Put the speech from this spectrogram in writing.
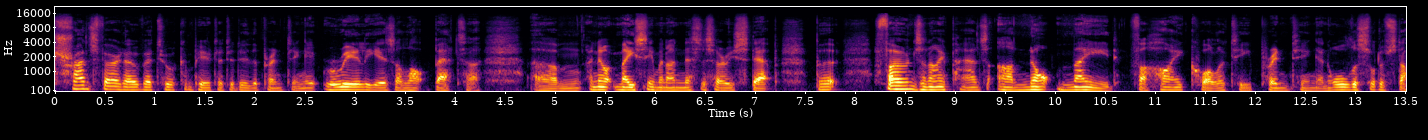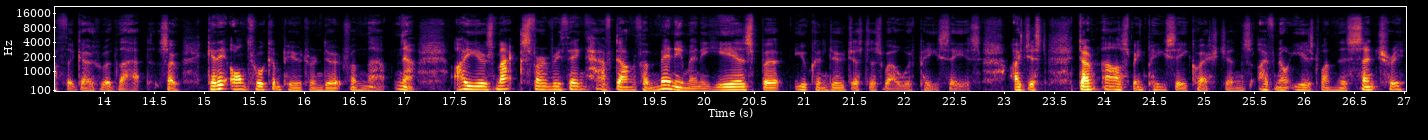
transfer it over to a computer to do the printing. It really is a lot better. Um, I know it may seem an unnecessary step, but phones and iPads are not made for high quality printing and all the sort of stuff that goes with that. So get it onto a computer and do it from that. Now, I use Macs for everything, have done for many, many years, but you can do just as well with PCs. I just don't ask me PC questions. I've not used one this century,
